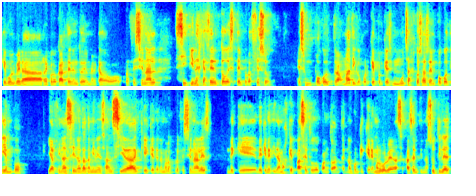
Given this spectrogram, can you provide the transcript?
que volver a recolocarte dentro del mercado profesional, si tienes que hacer todo este proceso, es un poco traumático. ¿Por qué? Porque es muchas cosas en poco tiempo y al final se nota también esa ansiedad que, tenemos los profesionales de que, necesitamos que pase todo cuanto antes, ¿no? Porque queremos volver a, sentirnos útiles,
